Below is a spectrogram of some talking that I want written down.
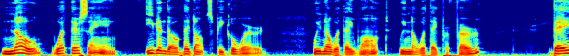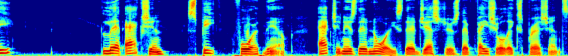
know what they're saying, even though they don't speak a word. We know what they want, we know what they prefer, they let action speak for them. Action is their noise, their gestures, their facial expressions.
